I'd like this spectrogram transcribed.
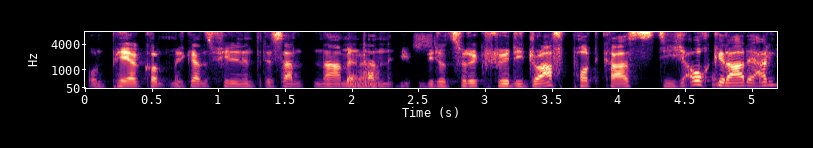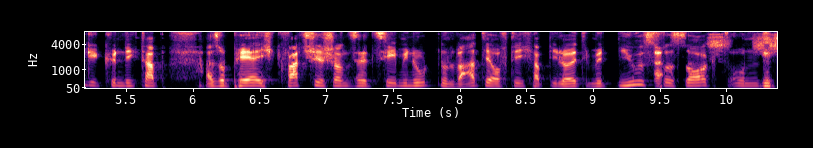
Und Per kommt mit ganz vielen interessanten Namen genau. dann eben wieder zurück für die Draft-Podcasts, die ich auch gerade angekündigt habe. Also Per, ich quatsche schon seit 10 Minuten und warte auf dich, habe die Leute mit News versorgt und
